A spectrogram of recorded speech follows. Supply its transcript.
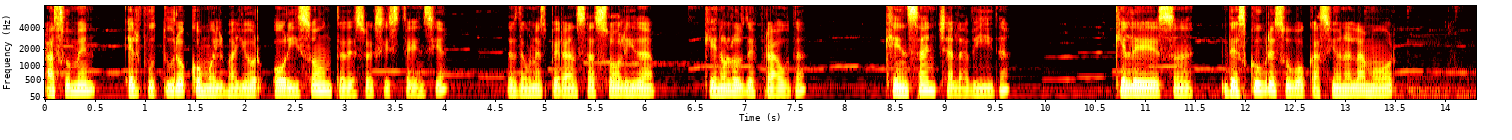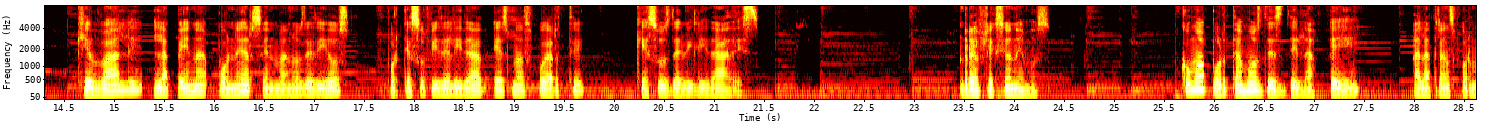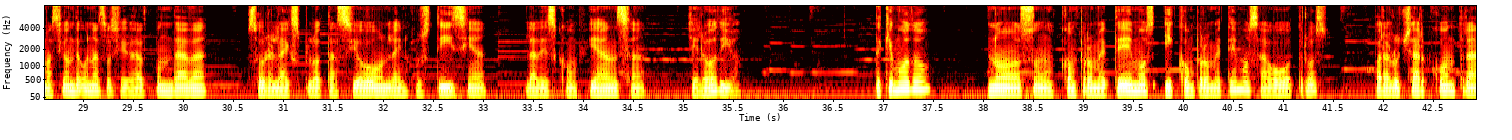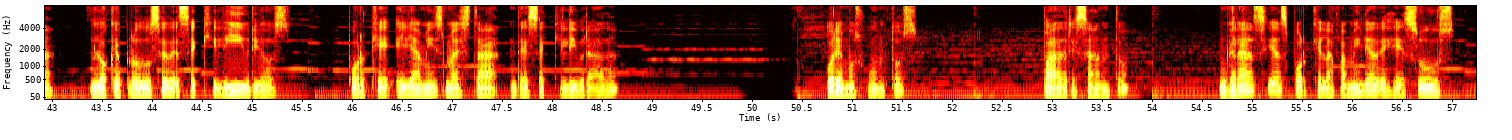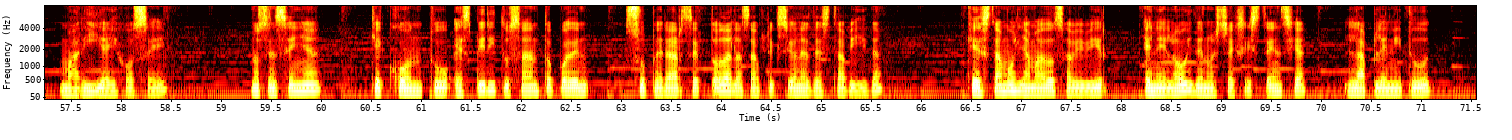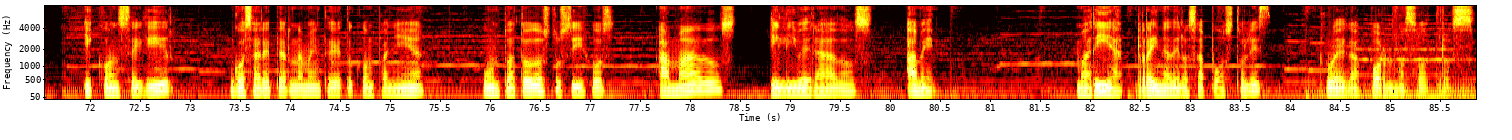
Asumen el futuro como el mayor horizonte de su existencia, desde una esperanza sólida que no los defrauda, que ensancha la vida que les eh, descubre su vocación al amor, que vale la pena ponerse en manos de Dios porque su fidelidad es más fuerte que sus debilidades. Reflexionemos. ¿Cómo aportamos desde la fe a la transformación de una sociedad fundada sobre la explotación, la injusticia, la desconfianza y el odio? ¿De qué modo nos comprometemos y comprometemos a otros para luchar contra lo que produce desequilibrios porque ella misma está desequilibrada? Oremos juntos. Padre Santo, gracias porque la familia de Jesús, María y José nos enseña que con tu Espíritu Santo pueden superarse todas las aflicciones de esta vida, que estamos llamados a vivir en el hoy de nuestra existencia la plenitud y conseguir gozar eternamente de tu compañía junto a todos tus hijos, amados y liberados. Amén. María, Reina de los Apóstoles, ruega por nosotros.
